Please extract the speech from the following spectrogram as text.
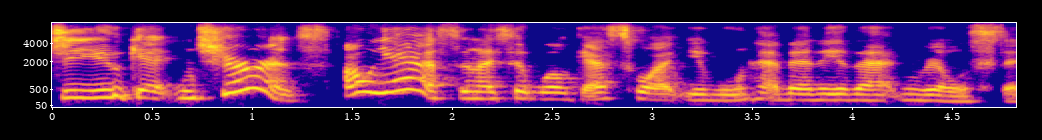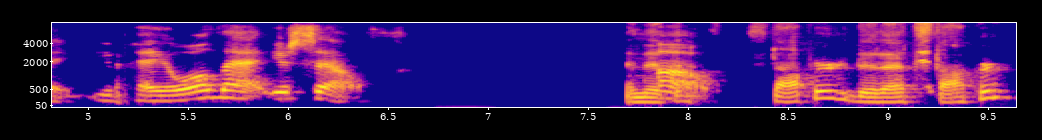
do you get insurance? Oh, yes. And I said, well, guess what? You won't have any of that in real estate. You pay all that yourself. And did oh. that stop her? Did that stop her?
